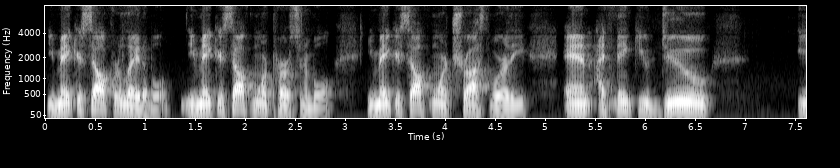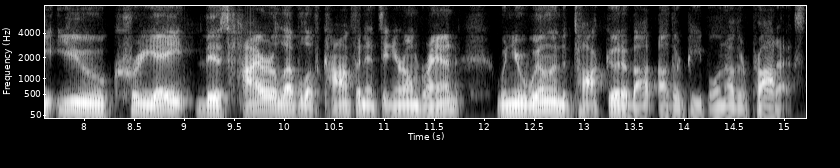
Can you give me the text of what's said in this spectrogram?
you make yourself relatable, you make yourself more personable, you make yourself more trustworthy. And I think you do, you create this higher level of confidence in your own brand when you're willing to talk good about other people and other products.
